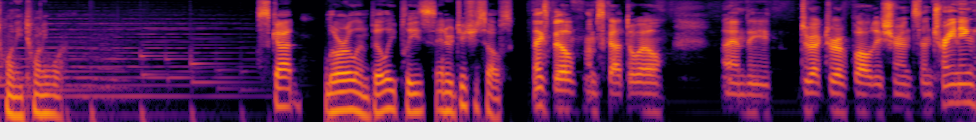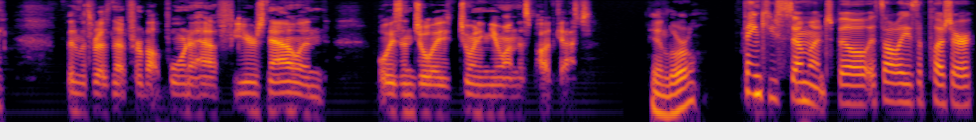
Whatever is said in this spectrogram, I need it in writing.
2021. Scott, Laurel, and Billy, please introduce yourselves. Thanks, Bill. I'm Scott Doyle. I am the Director of Quality Assurance and Training. Been with ResNet for about four and a half years now and always enjoy joining you on this podcast. And Laurel? Thank you so much, Bill. It's always a pleasure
